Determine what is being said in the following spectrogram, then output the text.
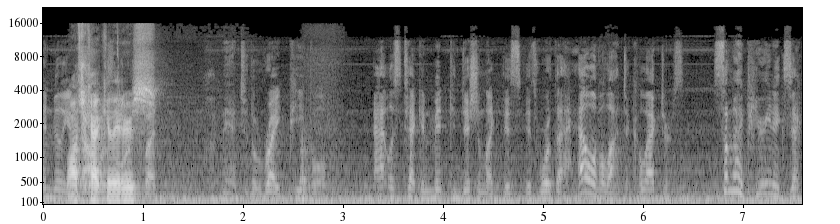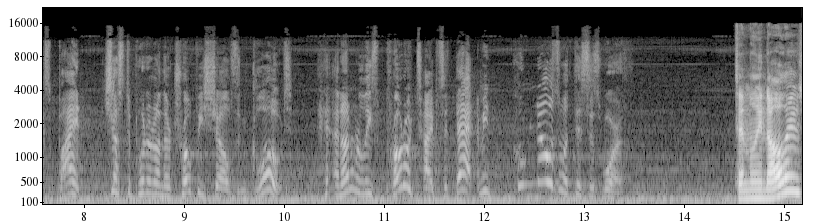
$10 million watch worth, calculators? but, oh, man, to the right people, Atlas Tech in mint condition like this is worth a hell of a lot to collectors. Some Hyperion execs buy it just to put it on their trophy shelves and gloat. And unreleased prototypes at that. I mean, who knows what this is worth? $10 million,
